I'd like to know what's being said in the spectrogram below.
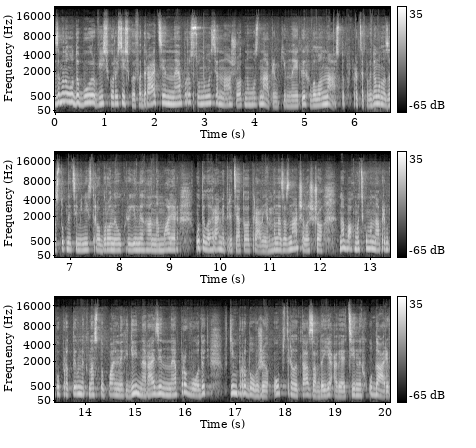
За минулу добу військо Російської Федерації не просунулося на жодному з напрямків, на яких вело наступ. Про це повідомила заступниця міністра оборони України Ганна Маляр у телеграмі 30 травня. Вона зазначила, що на Бахмутському напрямку противник наступальних дій наразі не проводить, втім продовжує обстріли та завдає авіаційних ударів.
